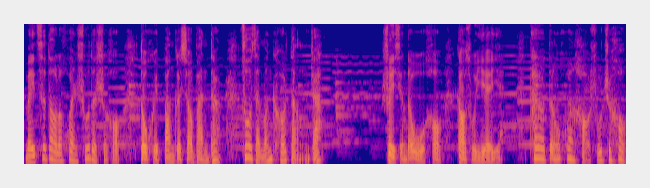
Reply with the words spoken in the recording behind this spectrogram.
每次到了换书的时候，都会搬个小板凳坐在门口等着。睡醒的午后，告诉爷爷，他要等换好书之后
